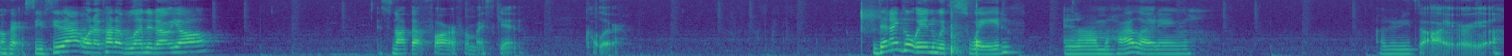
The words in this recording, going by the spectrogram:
okay, so you see that? When I kind of blend it out, y'all, it's not that far from my skin color. Then I go in with Suede and I'm highlighting underneath the eye area.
